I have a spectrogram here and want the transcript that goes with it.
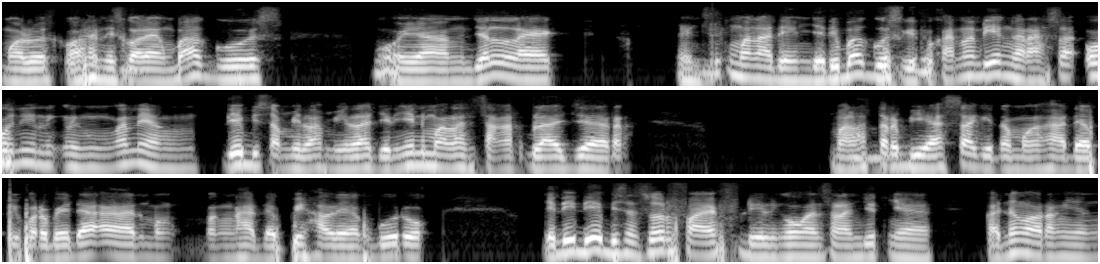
mau lu sekolah di sekolah yang bagus, mau yang jelek, jelek malah ada yang jadi bagus gitu karena dia ngerasa oh ini lingkungan yang dia bisa milah-milah jadinya ini malah sangat belajar, malah Hmm. terbiasa gitu menghadapi perbedaan, meng- menghadapi hal yang buruk. Jadi dia bisa survive di lingkungan selanjutnya. Kadang orang yang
